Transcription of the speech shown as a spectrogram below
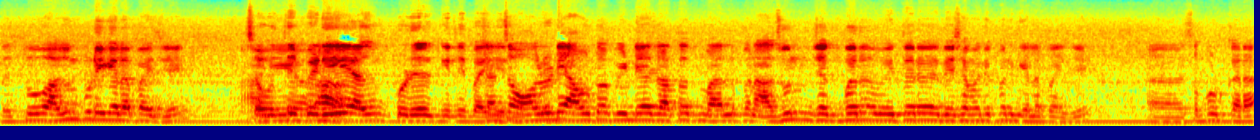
तर तो अजून पुढे गेला पाहिजे. चौथी पिढी अजून पुढे गेली पाहिजे. त्यांचा ऑलरेडी आउट ऑफ इंडिया जातात माल पण अजून जगभर इतर देशामध्ये पण गेला पाहिजे. सपोर्ट करा.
